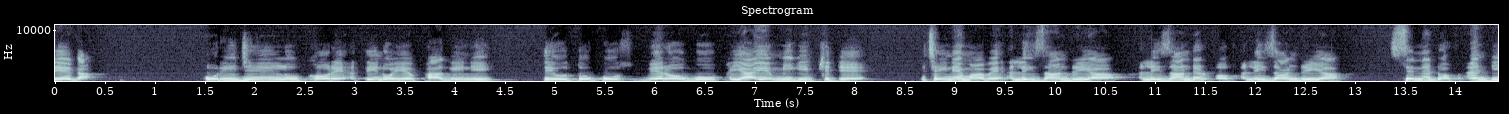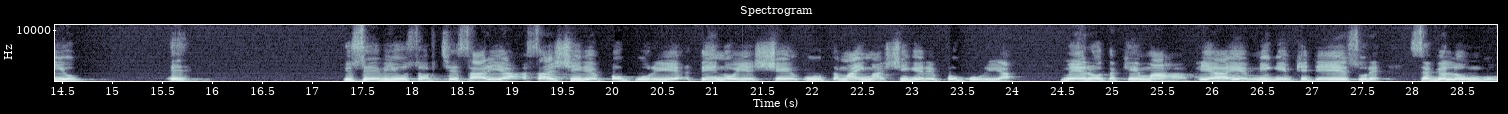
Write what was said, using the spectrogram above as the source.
တည်းက origin လို့ခေါ်တဲ့အသင်းတော်ရဲ့ဖခင်နေ Theotokos မေရောကိုဖျားရဲ့မိခင်ဖြစ်တယ်အချိန်ထဲမှာပဲ Alexandria Alexander of Alexandria Synod of Antioch Eusebius of Caesarea အစရှိတဲ့ပုဂ္ဂိုလ်တွေရဲ့အသင်းတော်ရဲ့ရှေးဦးသမိုင်းမှာရှိခဲ့တဲ့ပုဂ္ဂိုလ်တွေက မေရောသခင်မဟာဖျားရဲ့မိခင်ဖြစ်တယ်ဆိုတဲ့စကားလုံးကို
